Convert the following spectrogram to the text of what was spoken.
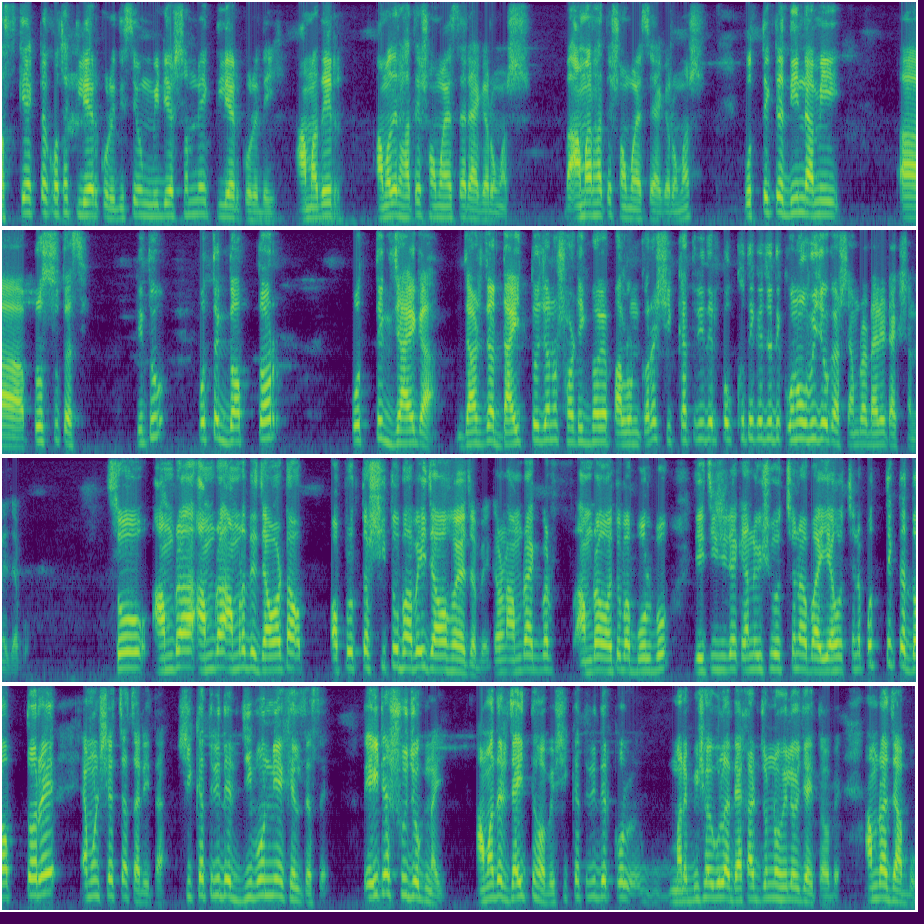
আজকে একটা কথা ক্লিয়ার করে দিছি এবং মিডিয়ার সামনে ক্লিয়ার করে দেই। আমাদের আমাদের হাতে সময় আছে আর এগারো মাস। বা আমার হাতে সময় আছে এগারো মাস। প্রত্যেকটা দিন আমি প্রস্তুত আছি। কিন্তু প্রত্যেক দপ্তর, প্রত্যেক জায়গা, যার যার দায়িত্ব যেন সঠিকভাবে পালন করে, শিক্ষার্থীদের পক্ষ থেকে যদি কোনো অভিযোগ আসে, আমরা ডাইরেক্ট অ্যাকশনে যাব। সো আমরা আমরা, আমাদের যাওয়াটা অপ্রত্যাশিতভাবেই যাওয়া হয়ে যাবে। কারণ আমরা একবার, আমরা হয়তো বা বলব যে এই চিঠিটা কেন ইস্যু হচ্ছে না বা ইয়া হচ্ছে না। প্রত্যেকটা দপ্তরে এমন স্বেচ্ছাচারিতা, শিক্ষার্থীদের জীবন নিয়ে খেলতেছে। তো এইটার সুযোগ নাই। আমাদের যাইতে হবে। শিক্ষার্থীদের মানে বিষয়গুলো দেখার জন্য হইলেও যাইতে হবে। আমরা যাব।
